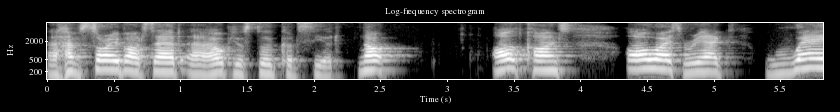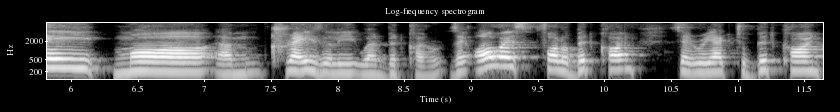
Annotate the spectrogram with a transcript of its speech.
Uh, I'm sorry about that. I hope you still could see it. Now, altcoins always react way more um, crazily when Bitcoin. They always follow Bitcoin. They react to Bitcoin,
